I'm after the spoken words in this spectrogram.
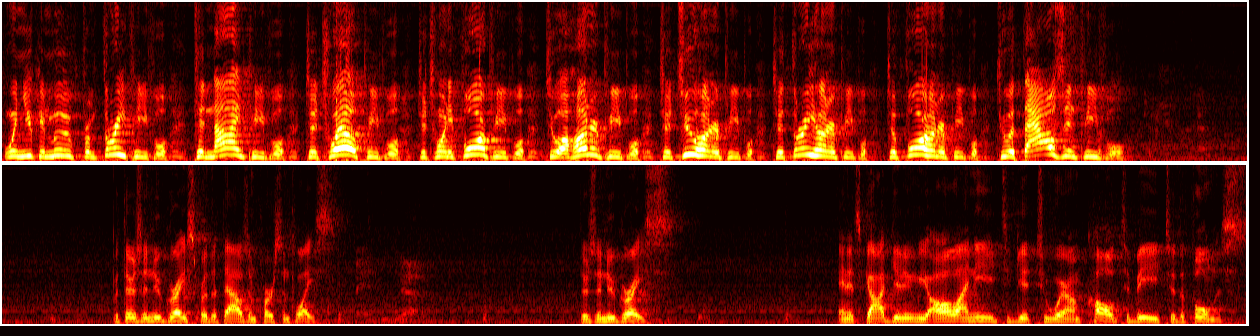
when you can move from three people to nine people to 12 people to 24 people to 100 people to 200 people to 300 people to 400 people to 1,000 people. But there's a new grace for the thousand person place. There's a new grace. And it's God giving me all I need to get to where I'm called to be to the fullness.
